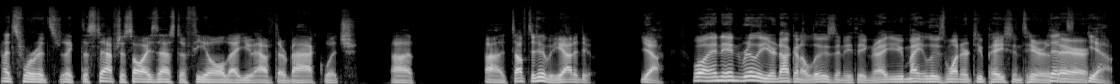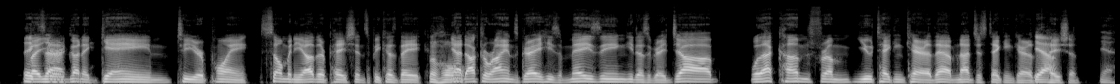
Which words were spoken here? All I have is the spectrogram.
that's where it's like the staff just always has to feel that you have their back, which uh, uh tough to do, but you got to do. it. yeah. Well, and, and really, you're not going to lose anything, right? You might lose one or two patients here or That's- there, yeah, but you're going to gain, to your point, so many other patients because they yeah, Dr. Ryan's great. He's amazing. He does a great job. Well, that comes from you taking care of them, not just taking care of the patient. Yeah.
